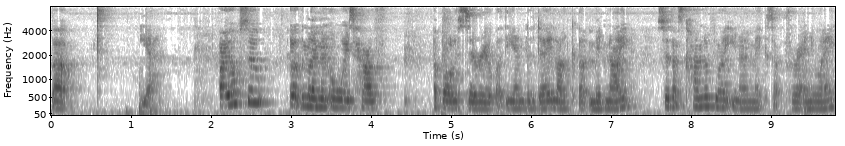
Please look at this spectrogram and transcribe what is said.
but yeah. I also at the moment always have a bowl of cereal at the end of the day, like at midnight. So that's kind of like, you know, makes up for it anyway.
